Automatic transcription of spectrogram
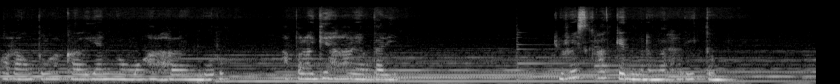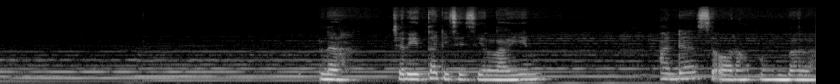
orang tua kalian ngomong hal-hal yang buruk, apalagi hal-hal yang tadi. Juris kaget mendengar hal itu. Nah, cerita di sisi lain ada seorang pengembala.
